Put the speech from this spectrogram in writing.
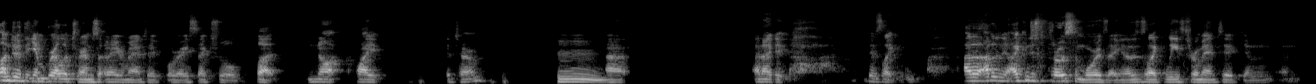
under the umbrella terms of aromantic or asexual, but not quite the term. Mm. uh, And I, there's like, I don't, I don't know, I can just throw some words at you know, there's like lithromantic and, and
